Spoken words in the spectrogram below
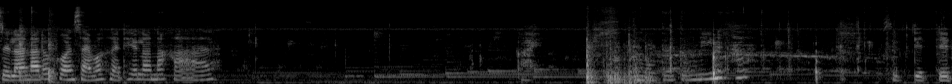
เสร็จแล้วนะทุกคนใส่มะเขือเทศแล้วนะคะอะไรตัวตรงนี้นะคะ สุดเด็ดเด็ด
